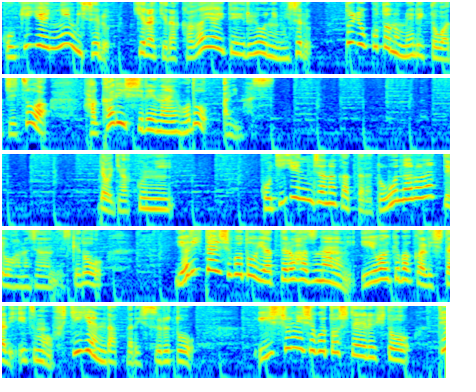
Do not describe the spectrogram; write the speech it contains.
ご機嫌に見せるキラキラ輝いているように見せるということのメリットは実は計り知れないほどあります。では逆にご機嫌じゃなかったらどうなるのっていうお話なんですけどやりたい仕事をやってるはずなのに言い訳ばかりしたりいつも不機嫌だったりすると一緒に仕事している人テ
